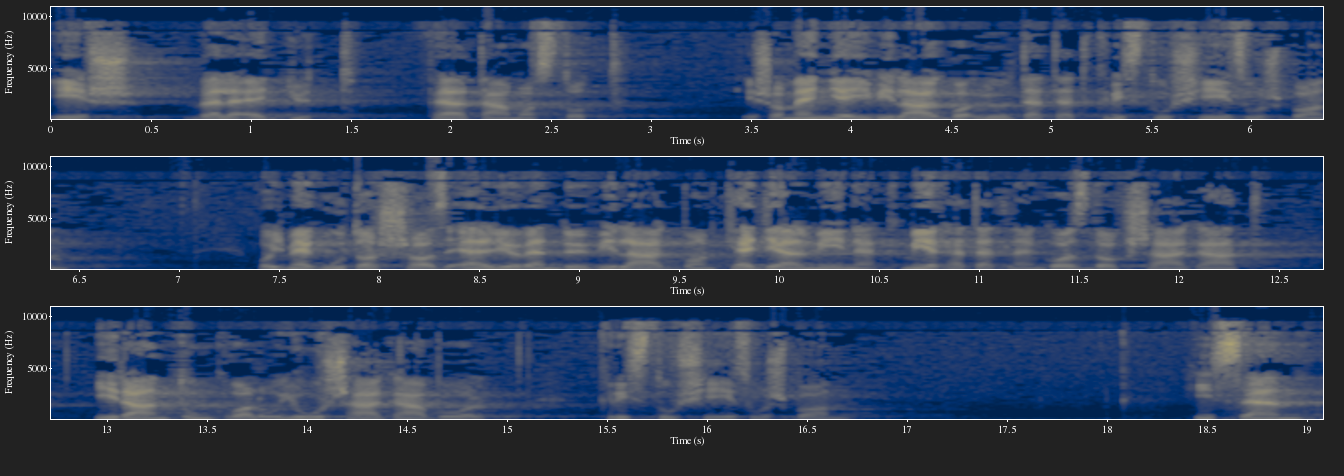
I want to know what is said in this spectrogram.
és vele együtt feltámasztott és a mennyei világba ültetett Krisztus Jézusban, hogy megmutassa az eljövendő világban kegyelmének mérhetetlen gazdagságát, irántunk való jóságából, Krisztus Jézusban. Hiszen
